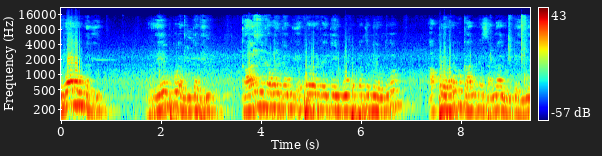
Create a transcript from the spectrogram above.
ఇవాళ ఉన్నది రేపు కూడా ఉంటుంది. కార్మిక వర్గం ఎప్పటి వరకు అయితే ఈ భూప్రపంచం మీద ఉంటుందో అప్పటి వరకు కార్మిక సంఘాలు ఉంటాయి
